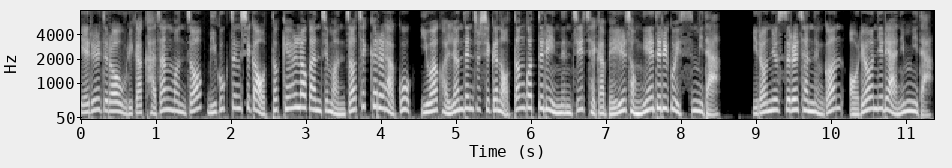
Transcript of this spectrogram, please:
예를 들어 우리가 가장 먼저 미국 증시가 어떻게 흘러간지 먼저 체크를 하고 이와 관련된 주식은 어떤 것들이 있는지 제가 매일 정리해드리고 있습니다. 이런 뉴스를 찾는 건 어려운 일이 아닙니다.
